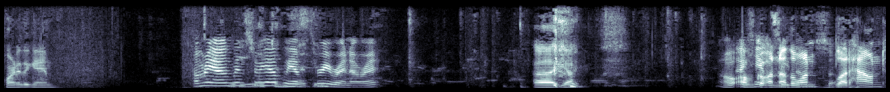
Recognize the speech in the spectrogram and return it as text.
point of the game. How many augments do we have? We have three right now, right? Uh, yeah. Oh, I I've got another them, one. so- Bloodhound.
